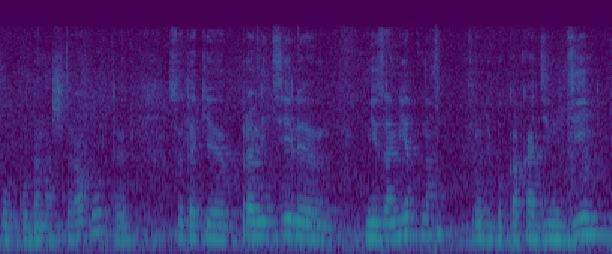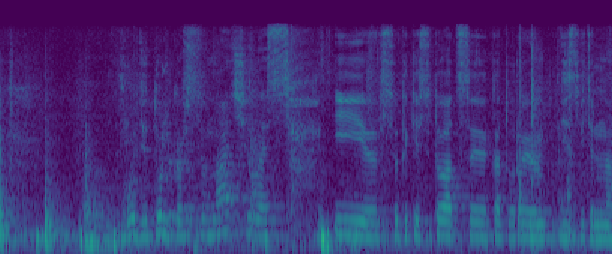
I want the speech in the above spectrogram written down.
полгода нашей работы все-таки пролетели незаметно, вроде бы как один день. Э, Вроде только все началось, и все-таки ситуации, которые действительно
